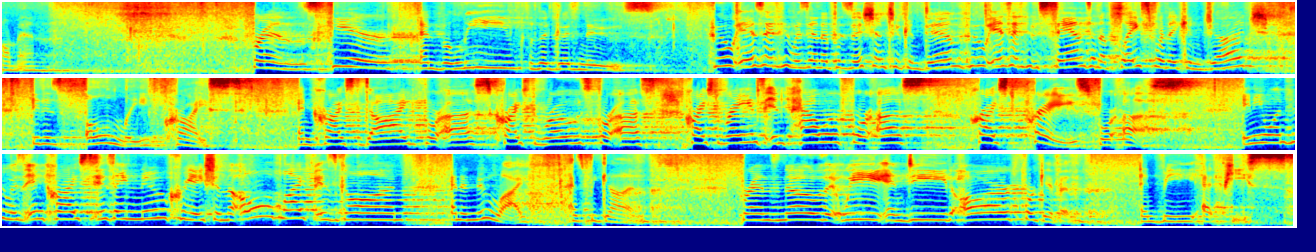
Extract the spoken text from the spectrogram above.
Amen. Friends, hear and believe the good news. Who is it who is in a position to condemn? Who is it who stands in a place where they can judge? It is only Christ. And Christ died for us. Christ rose for us. Christ reigns in power for us. Christ prays for us. Anyone who is in Christ is a new creation. The old life is gone and a new life has begun. Friends, know that we indeed are forgiven and be at peace.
